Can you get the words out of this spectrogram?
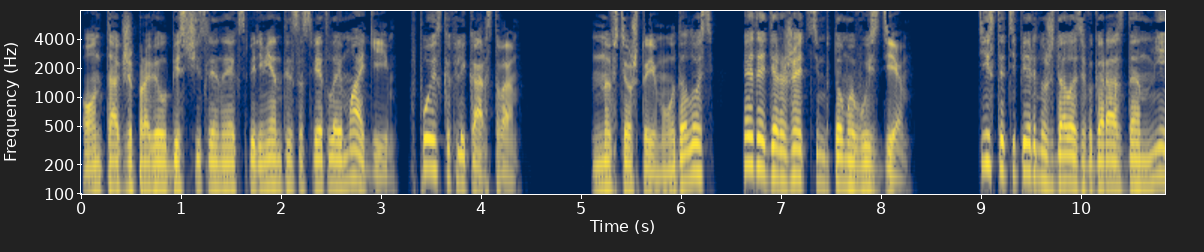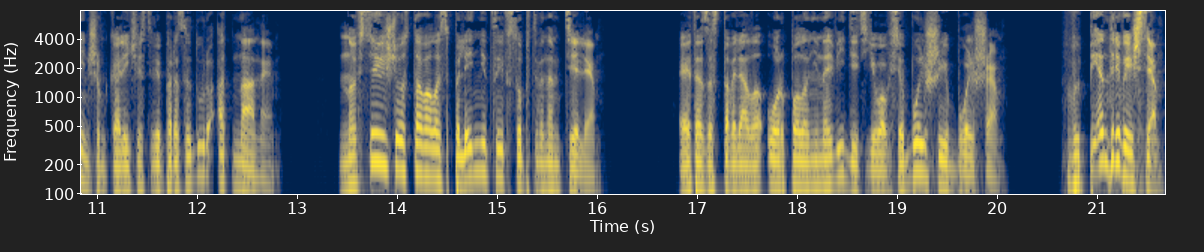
Он также провел бесчисленные эксперименты со светлой магией в поисках лекарства. Но все, что ему удалось, это держать симптомы в узде, Тиста теперь нуждалась в гораздо меньшем количестве процедур от Наны, но все еще оставалась пленницей в собственном теле. Это заставляло Орпола ненавидеть его все больше и больше. «Выпендриваешься?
